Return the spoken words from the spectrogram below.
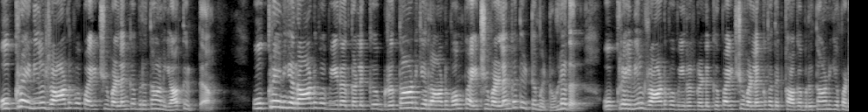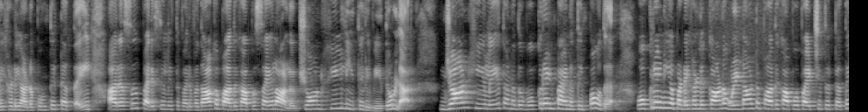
உக்ரைனில் ராணுவ பயிற்சி வழங்க பிரித்தானியா திட்டம். உக்ரைனிய ராணுவ வீரர்களுக்கு பிரித்தானிய ராணுவம் பயிற்சி வழங்க திட்டமிட்டுள்ளது. உக்ரைனில் ராணுவ வீரர்களுக்கு பயிற்சி வழங்குவதற்காக பிரித்தானிய படைகளை அனுப்பும் திட்டத்தை அரசு பரிசீலித்து வருவதாக பாதுகாப்பு செயலாளர் ஜான் ஹீலி தெரிவித்துள்ளார். ஜான் ஹீலே தனது உக்ரைன் பயணத்தின் போது உக்ரைனிய படைகளுக்கான உள்நாட்டு பாதுகாப்பு பயிற்சி திட்டத்தை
